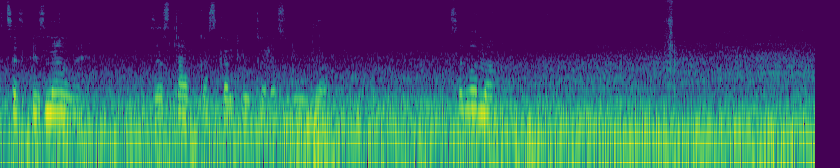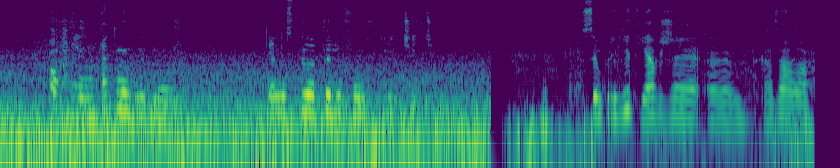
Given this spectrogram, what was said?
А це впізнали? Заставка з комп'ютера з Гугла. Це вона. О, блін, так не видно вже. Я не встигла телефон включити. Всім привіт! Я вже е, казала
